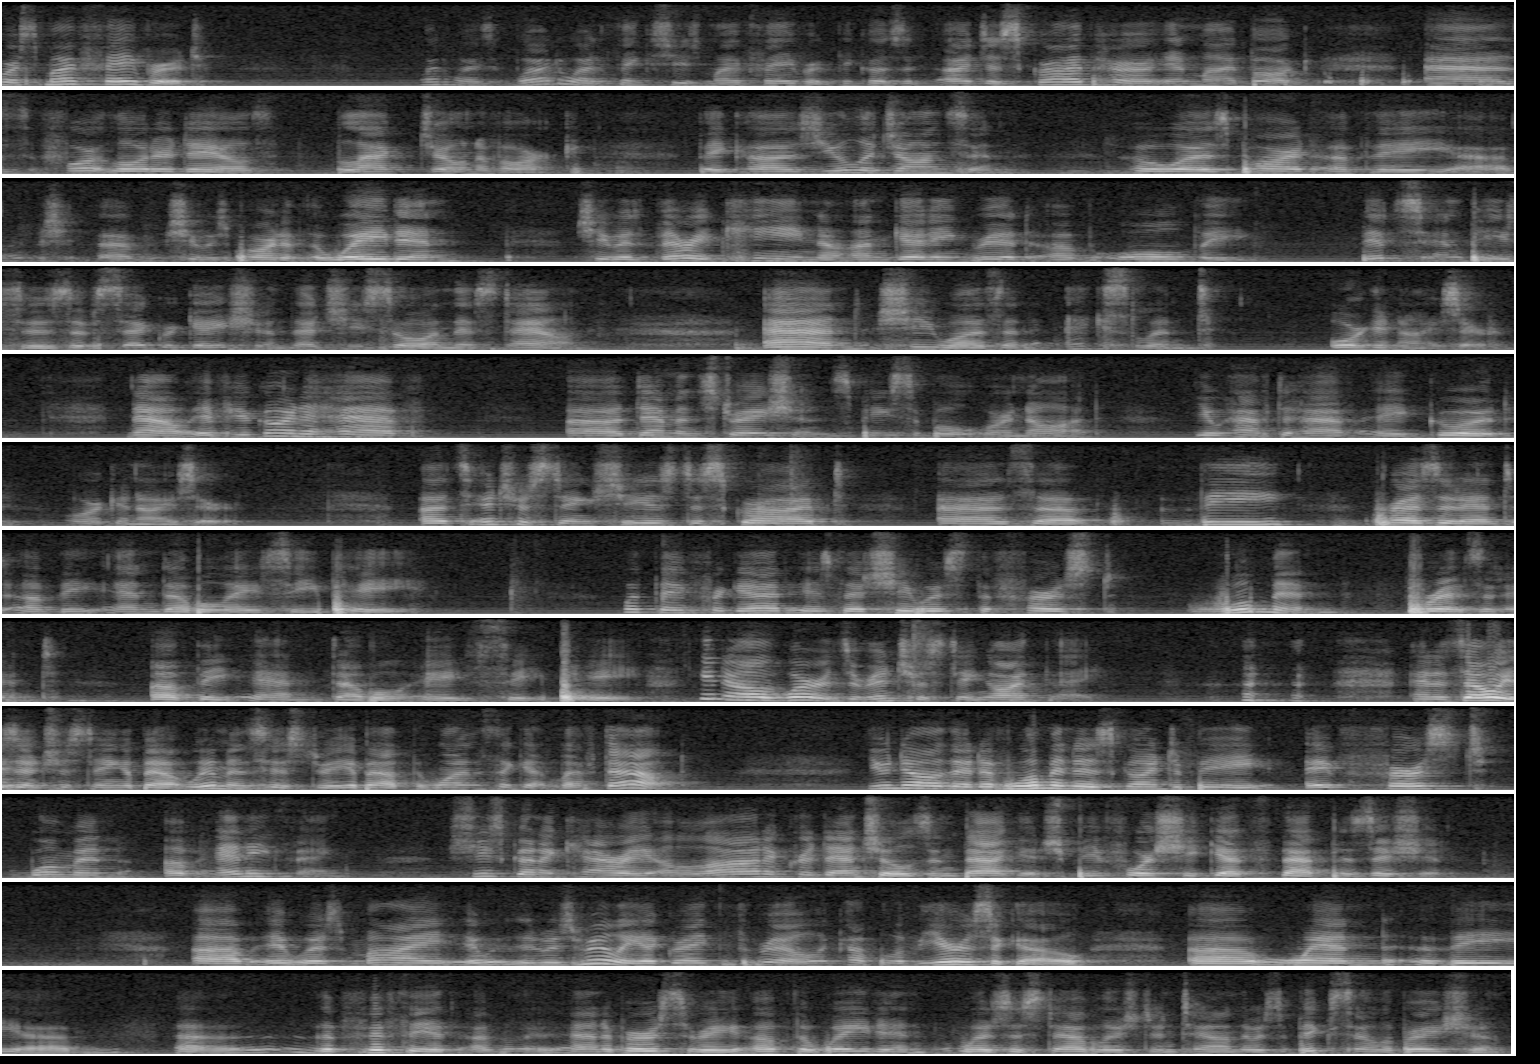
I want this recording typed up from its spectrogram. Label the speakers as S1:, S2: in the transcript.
S1: course, my favorite, why do, I, why do I think she's my favorite? Because I describe her in my book as Fort Lauderdale's Black Joan of Arc. Because Eula Johnson, who was part of the, uh, sh- uh, she was part of the Wade-In, she was very keen on getting rid of all the bits and pieces of segregation that she saw in this town. And she was an excellent organizer. Now, if you're going to have uh, demonstrations, peaceable or not, you have to have a good organizer. Uh, it's interesting, she is described as uh, the president of the NAACP. What they forget is that she was the first woman president of the NAACP. You know, words are interesting, aren't they? and it's always interesting about women's history, about the ones that get left out. You know that if a woman is going to be a first woman of anything, she's going to carry a lot of credentials and baggage before she gets that position. Uh, it was my, it it was really a great thrill a couple of years ago uh, when the um, the 50th anniversary of the Wade-In was established in town. There was a big celebration.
